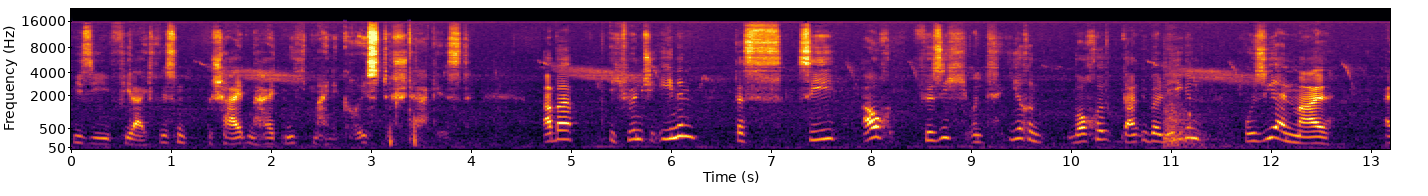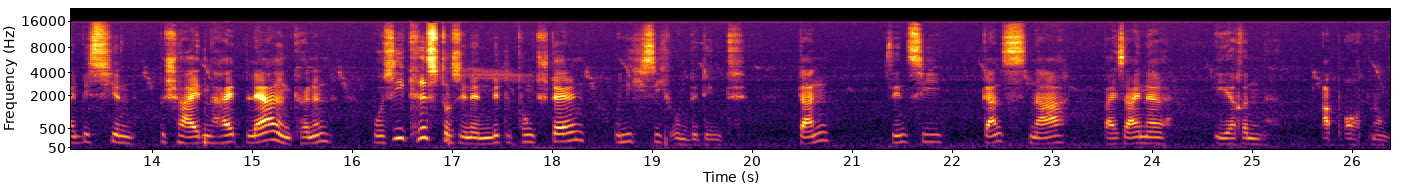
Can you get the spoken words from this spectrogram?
wie Sie vielleicht wissen, Bescheidenheit nicht meine größte Stärke ist. Aber ich wünsche Ihnen, dass Sie auch für sich und Ihre Woche dann überlegen, wo Sie einmal ein bisschen Bescheidenheit lernen können, wo Sie Christus in den Mittelpunkt stellen und nicht sich unbedingt. Dann sind Sie ganz nah bei seiner Ehrenabordnung.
